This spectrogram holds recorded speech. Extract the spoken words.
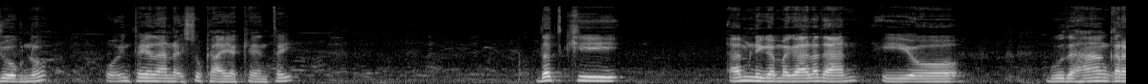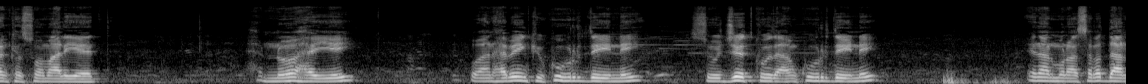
joogno oo intayadaana isu kaaya keentay dadkii amniga magaaladan iyo guud ahaan qaranka soomaaliyeed noo hayey oo aan habeenkii ku hurdaynay soo jeedkooda aan ku hurdaynay inaan munaasabaddan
